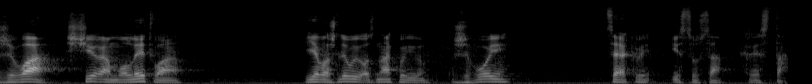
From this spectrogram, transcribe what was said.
Жива, щира молитва є важливою ознакою живої церкви Ісуса Христа.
